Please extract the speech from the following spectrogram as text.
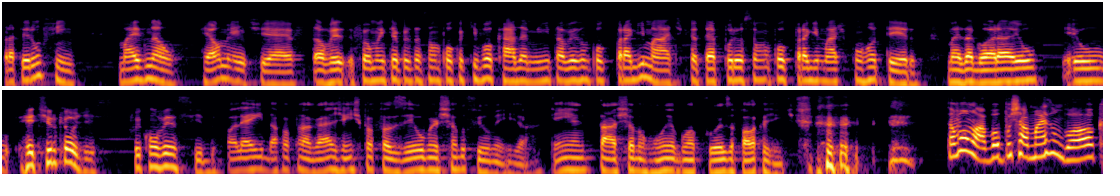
para ter um fim. Mas não, realmente, é, talvez foi uma interpretação um pouco equivocada a mim, talvez um pouco pragmática, até por eu ser um pouco pragmático com o roteiro. Mas agora eu, eu retiro o que eu disse. Fui convencido. Olha aí, dá pra pagar a gente para fazer o merchan do filme aí já. Quem tá achando ruim alguma coisa, fala com a gente. então vamos lá, vou puxar mais um bloco.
